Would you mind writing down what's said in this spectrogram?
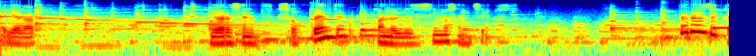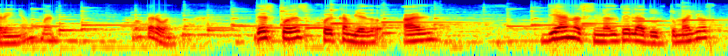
Vaya dato. Y ahora se, ofenden cuando les decimos ancianos. Pero es de cariño, bueno. Pero bueno. Después fue cambiado al Día Nacional del Adulto Mayor.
